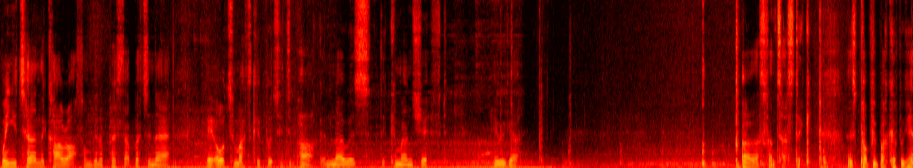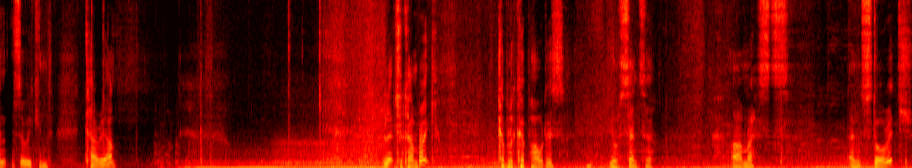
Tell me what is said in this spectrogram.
When you turn the car off, I'm going to press that button there. It automatically puts it to park and lowers the command shift. Here we go. Oh, that's fantastic. Let's pop it back up again so we can carry on. Electric handbrake, couple of cup holders, your centre armrests and storage.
